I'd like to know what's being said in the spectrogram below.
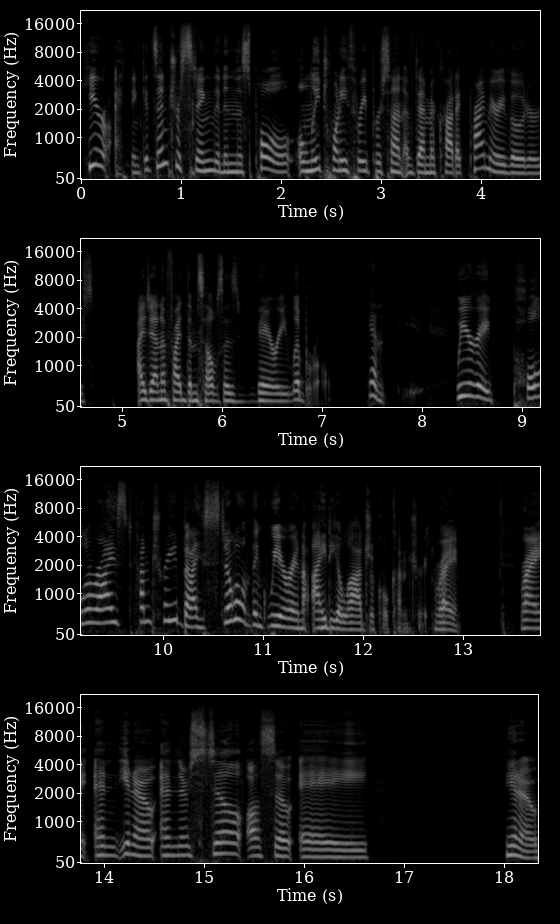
Here, I think it's interesting that in this poll, only 23% of Democratic primary voters identified themselves as very liberal. Again, we are a polarized country, but I still don't think we are an ideological country. Right. Right. And, you know, and there's still also a, you know,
